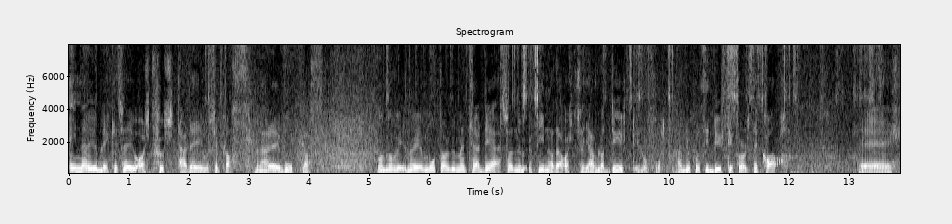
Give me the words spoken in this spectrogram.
ene øyeblikket så er jo alt fullt her, det er jo ikke plass. Men her er jo god plass. Og når vi, når vi motargumenterer det, så er det pinadø alt så jævla dyrt i Lofoten. Jeg bruker å si dyrt i forhold til hva? Eh,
